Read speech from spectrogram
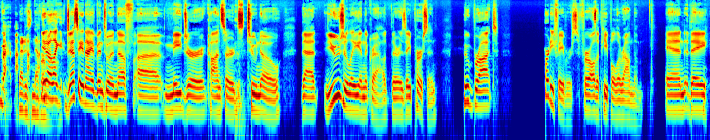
That is never. You know, wrong. like Jesse and I have been to enough uh, major concerts to know that usually in the crowd there is a person who brought party favors for all the people around them. And they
